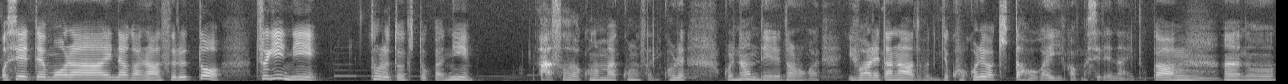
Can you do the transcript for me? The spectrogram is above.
教えてもらいながらすると次に撮る時とかに「あそうだこの前河野さんにこれこれなんで入れたのか言われたな」と思ってここれは切った方がいいかもしれないとか、うん。あの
